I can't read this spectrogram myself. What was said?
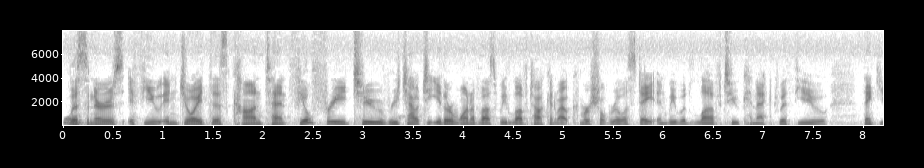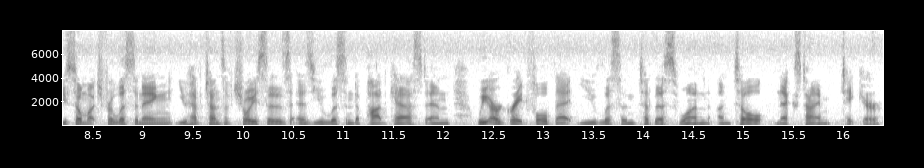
Listeners, if you enjoyed this content, feel free to reach out to either one of us. We love talking about commercial real estate and we would love to connect with you. Thank you so much for listening. You have tons of choices as you listen to podcast, and we are grateful that you listen to this one. Until next time, take care.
